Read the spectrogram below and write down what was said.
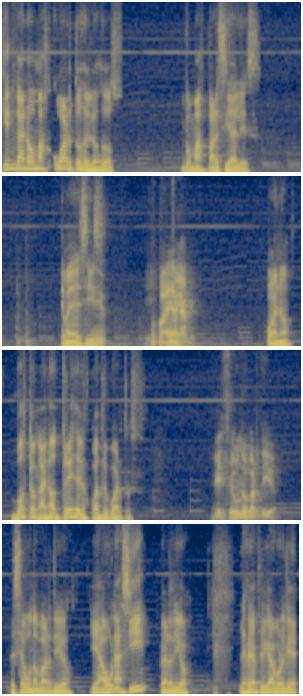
quién ganó más cuartos de los dos? Tipo, más parciales. ¿Qué me decís? Miami. Miami. Bueno, Boston ganó tres de los cuatro cuartos Del segundo partido. del segundo partido. Y aún así, perdió. Les voy a explicar por qué.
